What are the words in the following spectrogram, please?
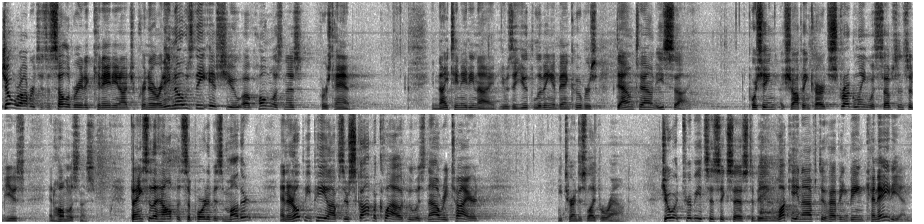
Joe Roberts is a celebrated Canadian entrepreneur, and he knows the issue of homelessness firsthand. In 1989, he was a youth living in Vancouver's downtown east side, pushing a shopping cart, struggling with substance abuse and homelessness. Thanks to the help and support of his mother and an OPP officer, Scott McLeod, who is now retired, he turned his life around. Joe attributes his success to being lucky enough to having been Canadian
